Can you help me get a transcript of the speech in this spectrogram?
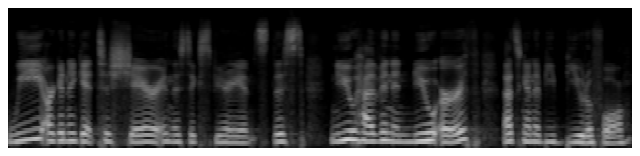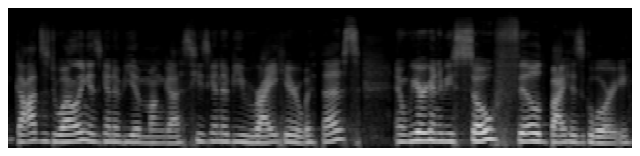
we are going to get to share in this experience, this new heaven and new earth that's going to be beautiful. God's dwelling is going to be among us, He's going to be right here with us, and we are going to be so filled by His glory.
